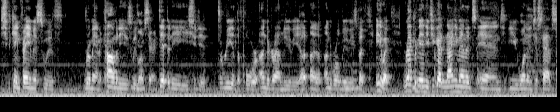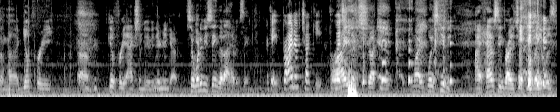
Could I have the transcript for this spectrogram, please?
She became famous with romantic comedies. We love Mm-hmm. Serendipity. She did three of the four underground movie, uh, uh, underworld movies. Mm-hmm. But anyway, recommend if you got 90 minutes and you want to just have some uh, guilt-free, um, guilt-free action movie. There Mm-hmm. you go. So what have you seen that I haven't seen? Okay, Bride of Chucky. Bride which- of Chucky. My, well, excuse me. I have seen Bride of Chucky, but it was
